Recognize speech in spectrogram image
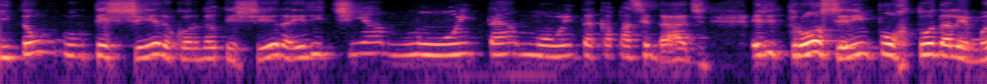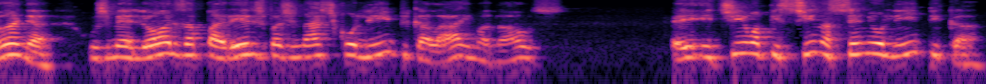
então, o Teixeira, o Coronel Teixeira, ele tinha muita, muita capacidade. Ele trouxe, ele importou da Alemanha os melhores aparelhos para ginástica olímpica lá em Manaus. E, e tinha uma piscina semiolímpica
